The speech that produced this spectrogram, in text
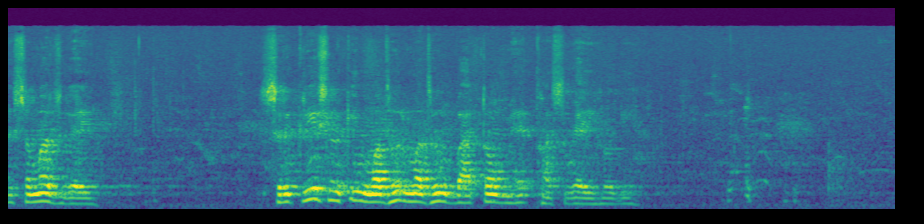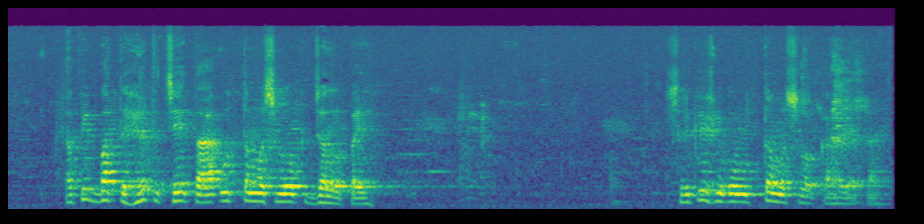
मैं समझ गई। श्री कृष्ण की मधुर मधुर बातों में फंस गई होगी। अपि बत हृत चेता उत्तम श्लोक जल पे श्री कृष्ण को उत्तम श्लोक कहा जाता है।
